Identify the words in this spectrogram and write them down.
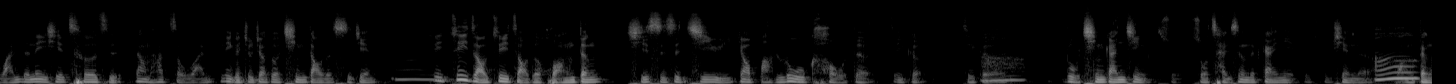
完的那些车子让它走完，那个就叫做清道的时间。嗯，所以最早最早的黄灯其实是基于要把路口的这个这个。路清干净所所产生的概念就出现了黄灯。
